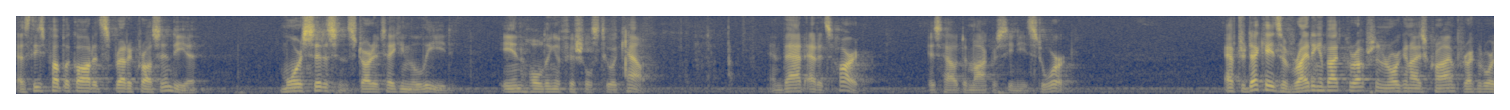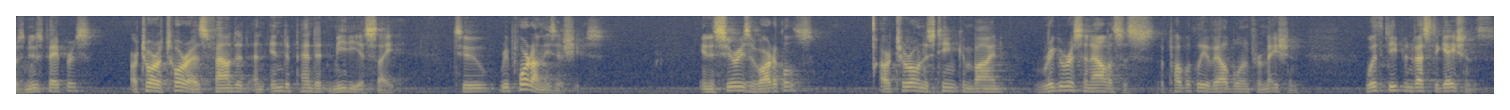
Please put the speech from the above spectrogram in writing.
As these public audits spread across India, more citizens started taking the lead in holding officials to account. And that, at its heart, is how democracy needs to work. After decades of writing about corruption and organized crime for Ecuador's newspapers, Arturo Torres founded an independent media site to report on these issues. In a series of articles, Arturo and his team combined rigorous analysis of publicly available information with deep investigations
